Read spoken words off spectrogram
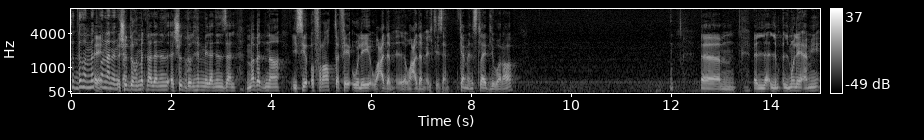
شدوا همتكم لننزل. شدوا همتنا لننزل شدوا الهمة لننزل. ما بدنا يصير أفراط تفاؤلي وعدم وعدم التزام. كمان سلايد اللي وراه. الملائمة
